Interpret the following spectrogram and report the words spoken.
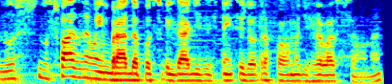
nos, nos fazem lembrar da possibilidade de existência de outra forma de relação, né?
